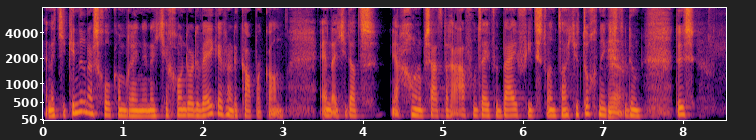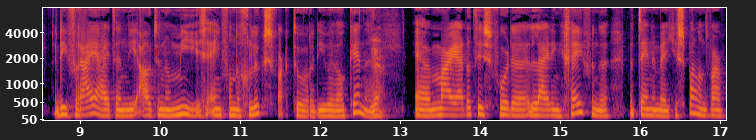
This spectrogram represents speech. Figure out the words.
En dat je kinderen naar school kan brengen. En dat je gewoon door de week even naar de kapper kan. En dat je dat ja, gewoon op zaterdagavond even bijfietst, want dan had je toch niks Ja. te doen. Dus die vrijheid en die autonomie is een van de geluksfactoren die we wel kennen. Ja. Eh, maar ja, dat is voor de leidinggevende meteen een beetje spannend. Waar,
